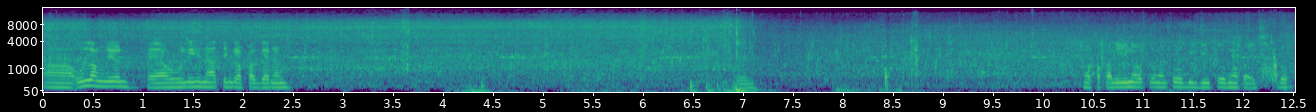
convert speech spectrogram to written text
Ah, ulang yun kaya hulihin natin kapag ganun Napakalinaw po ng tubig dito mga ka-explore.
